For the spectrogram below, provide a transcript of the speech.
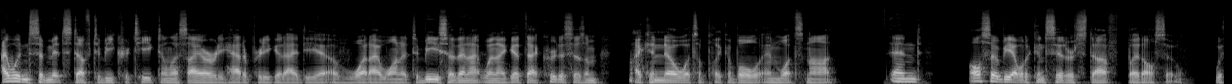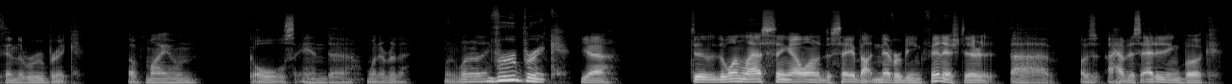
I wouldn't submit stuff to be critiqued unless I already had a pretty good idea of what I want it to be. So then I, when I get that criticism, I can know what's applicable and what's not. And also be able to consider stuff, but also within the rubric of my own goals and uh, whatever the what, what are they? Rubric. Yeah. The the one last thing I wanted to say about never being finished there uh, I, was, I have this editing book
